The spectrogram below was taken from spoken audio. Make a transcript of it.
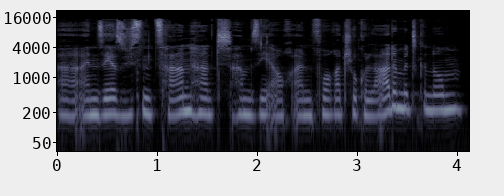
äh, einen sehr süßen Zahn hat, haben sie auch einen Vorrat Schokolade mitgenommen.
